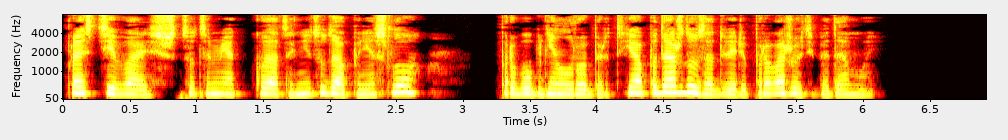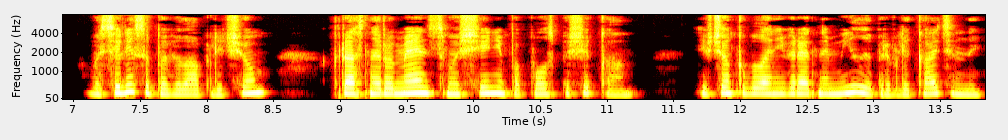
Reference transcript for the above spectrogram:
«Прости, Вась, что-то меня куда-то не туда понесло», — пробубнил Роберт. «Я подожду за дверью, провожу тебя домой». Василиса повела плечом. Красный румянец смущения пополз по щекам. Девчонка была невероятно милой и привлекательной,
